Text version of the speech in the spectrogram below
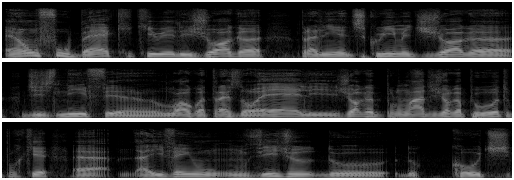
é um fullback que ele joga pra linha de scrimmage, joga de sniffer logo atrás do OL, joga para um lado e joga para o outro, porque é, aí vem um, um vídeo do, do coach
